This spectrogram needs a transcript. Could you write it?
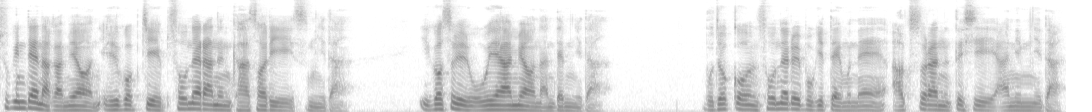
축인대 나가면 일곱 집 손해라는 가설이 있습니다. 이것을 오해하면 안 됩니다. 무조건 손해를 보기 때문에 악수라는 뜻이 아닙니다.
